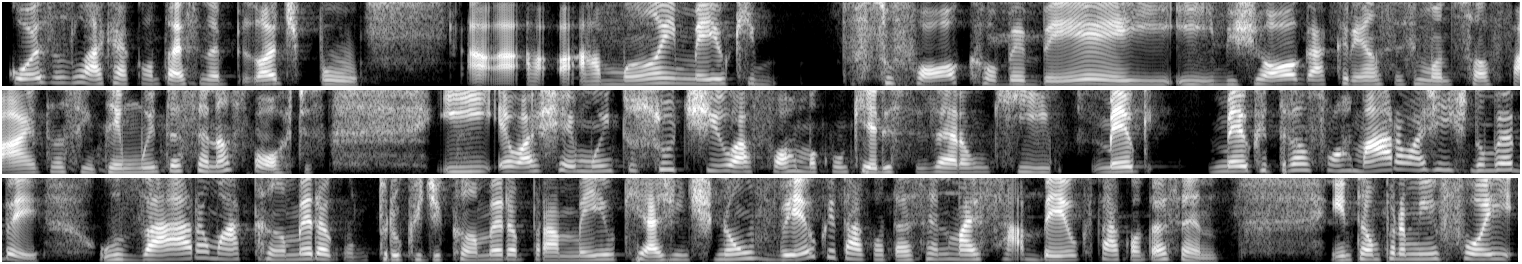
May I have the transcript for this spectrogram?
coisas lá que acontecem no episódio, tipo, a, a, a mãe meio que sufoca o bebê e, e joga a criança em cima do sofá. Então, assim, tem muitas cenas fortes. E eu achei muito sutil a forma com que eles fizeram que meio que meio que transformaram a gente num bebê. Usaram a câmera, o truque de câmera para meio que a gente não ver o que tá acontecendo, mas saber o que tá acontecendo. Então, para mim foi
